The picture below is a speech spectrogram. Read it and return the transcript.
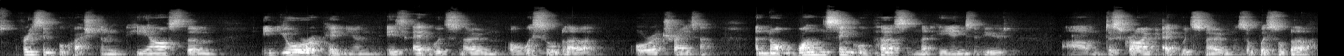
a very simple question. He asked them, in your opinion, is Edward Snowden a whistleblower or a traitor? And not one single person that he interviewed um, described Edward Snowden as a whistleblower.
